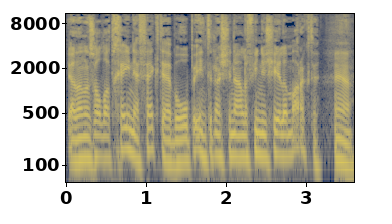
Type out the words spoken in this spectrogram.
ja, dan zal dat geen effect hebben op internationale financiële markten. Ja.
